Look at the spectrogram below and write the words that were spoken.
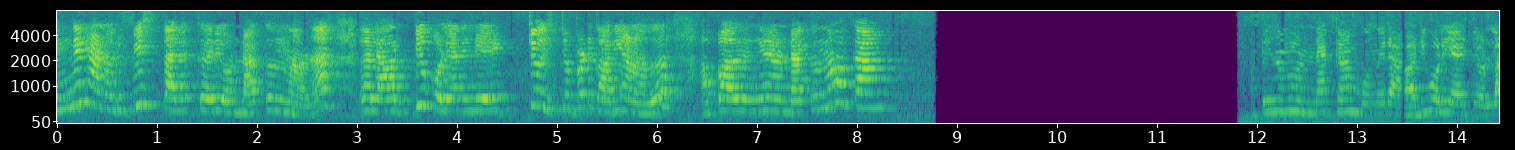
എങ്ങനെയാണ് ഒരു ഫിഷ് തലക്കറി ഉണ്ടാക്കുന്നതാണ്? നല്ല അടിപൊളിയാണ്. എന്റെ ഏറ്റവും ഇഷ്ടപ്പെട്ട കറിയാണത് അപ്പൊ അത് എങ്ങനെയാണ് ഉണ്ടാക്കുന്ന നോക്കാം. അപ്പൊ നമ്മൾ ഉണ്ടാക്കാൻ പോകുന്ന ഒരു അടിപൊളിയായിട്ടുള്ള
